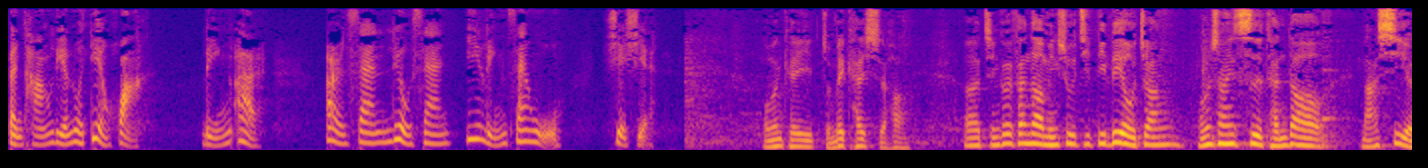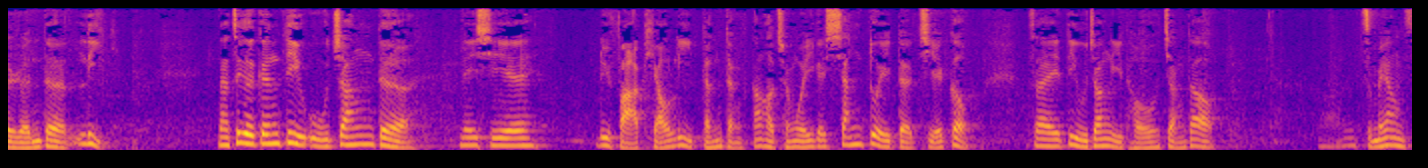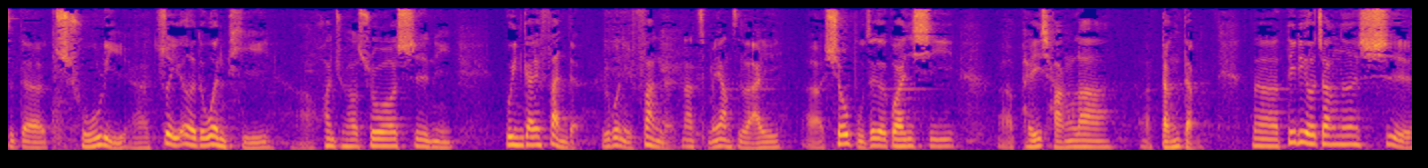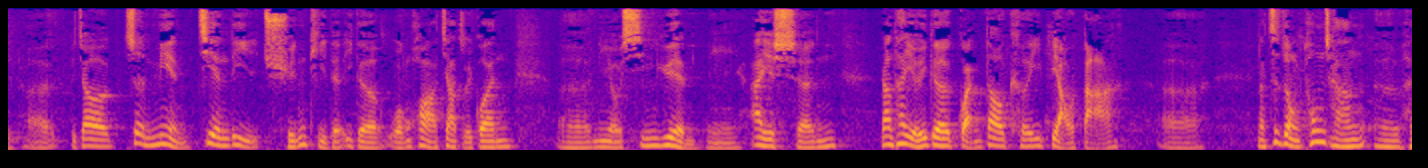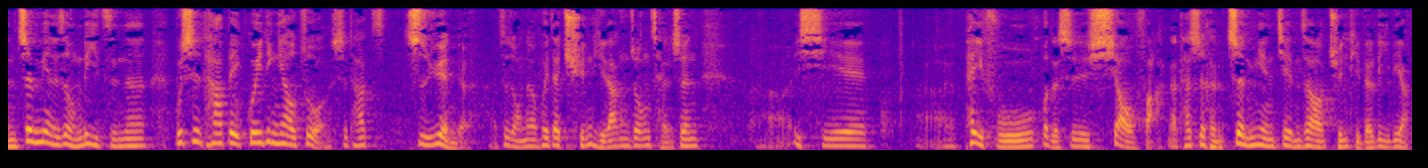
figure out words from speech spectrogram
本堂联络电话：零二二三六三一零三五。谢谢。我们可以准备开始哈。呃，请各位翻到《民数记》第六章。我们上一次谈到拿细耳人的利，那这个跟第五章的那些律法条例等等，刚好成为一个相对的结构。在第五章里头讲到。怎么样子的处理啊罪恶的问题啊？换句话说，是你不应该犯的。如果你犯了，那怎么样子来呃修补这个关系？呃赔偿啦，呃等等。那第六章呢是呃比较正面建立群体的一个文化价值观。呃，你有心愿，你爱神，让他有一个管道可以表达。呃。那这种通常呃很正面的这种例子呢，不是他被规定要做，是他自愿的。这种呢会在群体当中产生啊、一些啊、呃、佩服或者是效法。那它是很正面建造群体的力量。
